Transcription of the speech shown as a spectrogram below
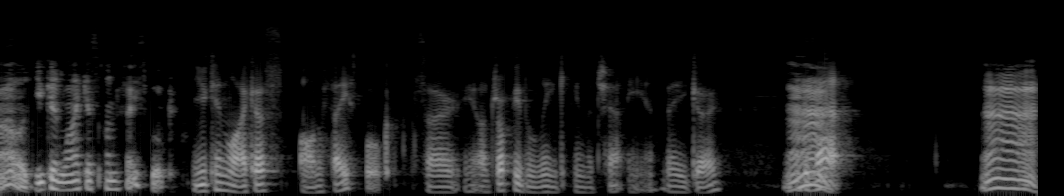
Oh, you can like us on Facebook. You can like us on Facebook. So yeah, I'll drop you the link in the chat here. There you go. Look at Ah, that. ah.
